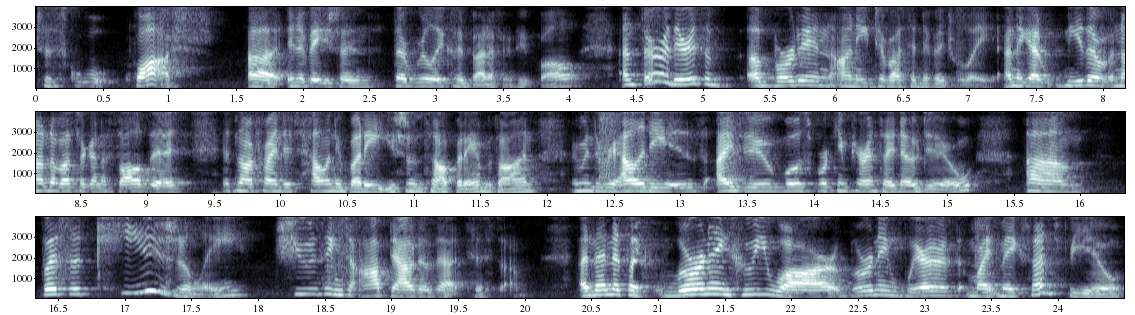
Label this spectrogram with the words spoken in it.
to school, quash uh, innovations that really could benefit people. And third, there is a, a burden on each of us individually. And again, neither none of us are going to solve this. It's not trying to tell anybody you shouldn't shop at Amazon. I mean, the reality is, I do. Most working parents I know do. Um, but it's occasionally choosing to opt out of that system. And then it's like learning who you are, learning where it might make sense for you,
